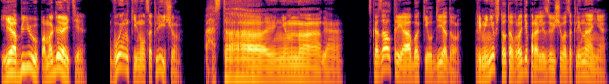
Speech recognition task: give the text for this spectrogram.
«Я бью, помогайте!» Воин кинулся к Личу. «Постой немного», — сказал Триаба Килдеду, применив что-то вроде парализующего заклинания.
